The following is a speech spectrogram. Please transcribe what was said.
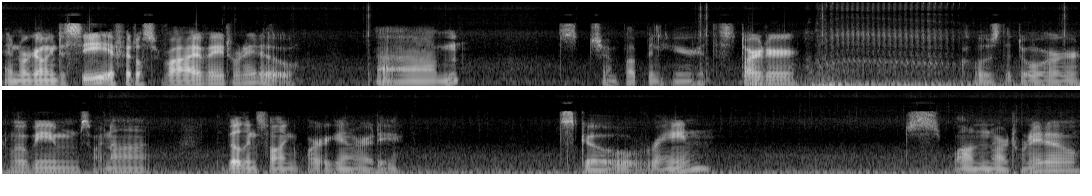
and we're going to see if it'll survive a tornado. Um, let's jump up in here, hit the starter, close the door, low beams, why not? The building's falling apart again already. Let's go rain. Spawn our tornado.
